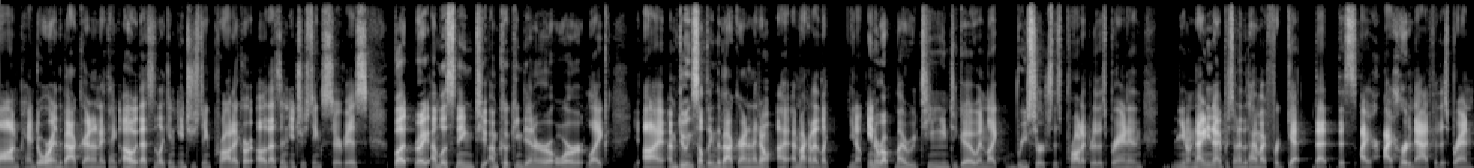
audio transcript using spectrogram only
on Pandora in the background and I think, oh, that's like an interesting product or oh, that's an interesting service. But right, I'm listening to I'm cooking dinner or like I, I'm doing something in the background and I don't I, I'm not gonna like, you know, interrupt my routine to go and like research this product or this brand. And, you know, 99% of the time I forget that this I I heard an ad for this brand.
